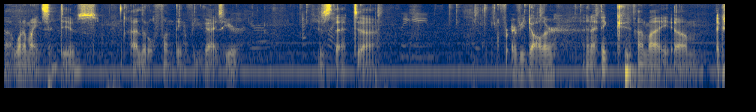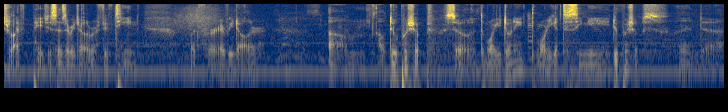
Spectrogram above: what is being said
uh, one of my incentives, a little fun thing for you guys here, is that uh, for every dollar, and I think on my um, extra life page it says every dollar over 15, but for every dollar, um, I'll do a push-up. So the more you donate, the more you get to see me do push-ups, and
